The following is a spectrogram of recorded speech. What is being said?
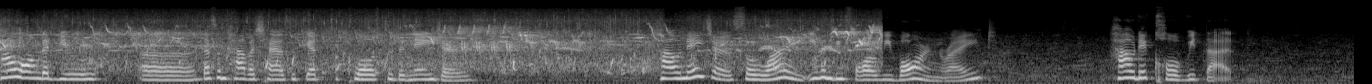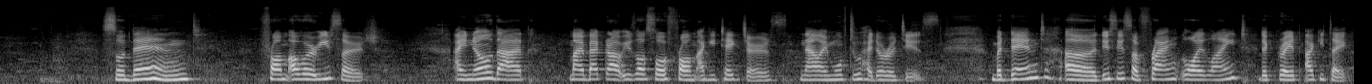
How long that you uh, doesn't have a chance to get close to the nature? How nature wide even before we born, right? How they cope with that? So then, from our research, I know that my background is also from architecture. Now I moved to hydrologist. But then uh, this is a Frank Lloyd Wright, the great architect.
